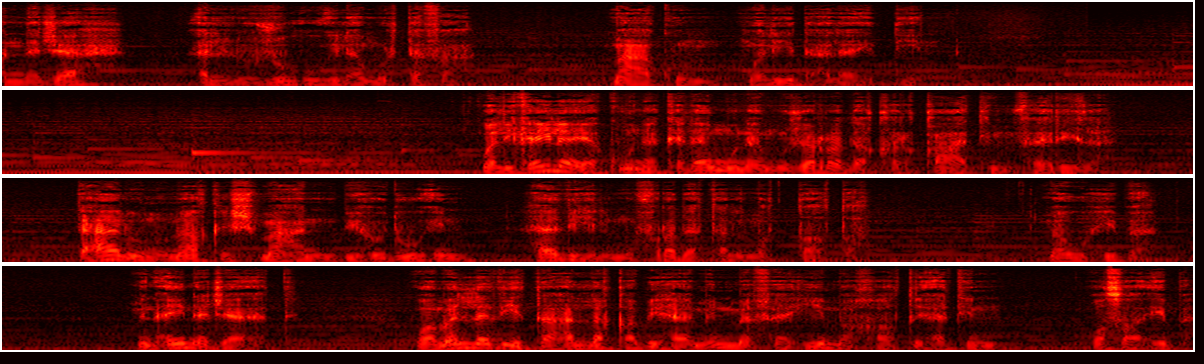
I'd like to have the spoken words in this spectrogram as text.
النجاح اللجوء إلى مرتفع. معكم وليد علاء الدين ولكي لا يكون كلامنا مجرد قرقعة فارغة تعالوا نناقش معا بهدوء هذه المفردة المطاطة موهبة من أين جاءت وما الذي تعلق بها من مفاهيم خاطئة وصائبه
